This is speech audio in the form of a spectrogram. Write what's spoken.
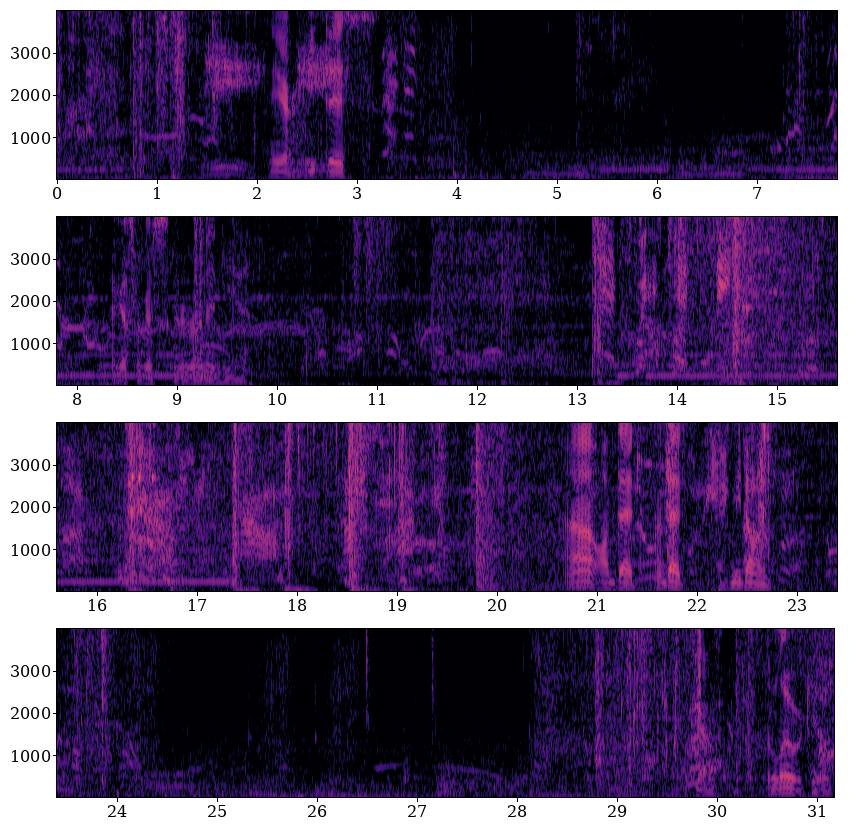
Here, eat this. I guess we're just gonna run in here. Oh, I'm dead. I'm dead. This is me dying. That was a little overkill.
